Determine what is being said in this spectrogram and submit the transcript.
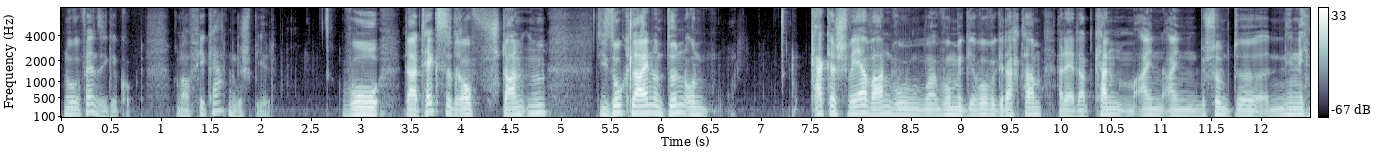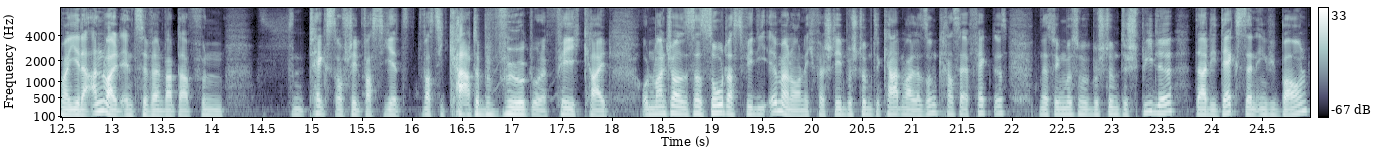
nur Fernsehen geguckt. Man hat auch vier Karten gespielt. Wo da Texte drauf standen, die so klein und dünn und kacke schwer waren, wo, wo, wir, wo wir gedacht haben, Alter, das kann ein, ein bestimmte, nicht mal jeder Anwalt entziffern, was da für ein, für ein Text drauf steht, was jetzt, was die Karte bewirkt oder Fähigkeit. Und manchmal ist das so, dass wir die immer noch nicht verstehen, bestimmte Karten, weil da so ein krasser Effekt ist. Und deswegen müssen wir bestimmte Spiele, da die Decks dann irgendwie bauen,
